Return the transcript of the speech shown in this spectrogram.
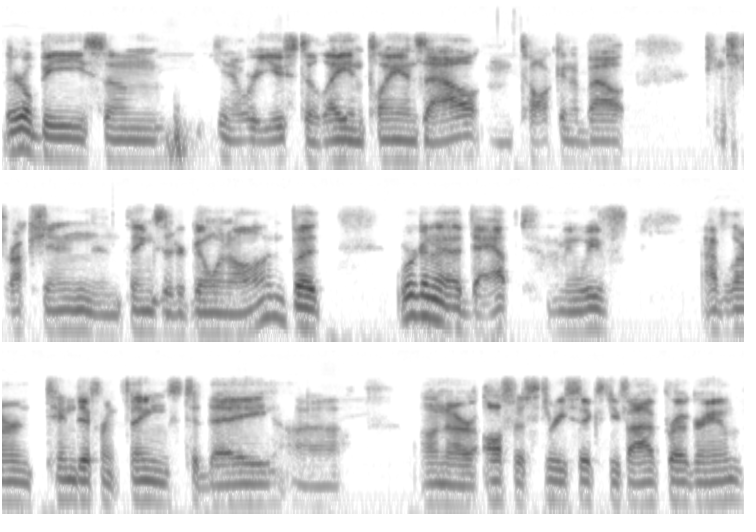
there'll be some, you know, we're used to laying plans out and talking about construction and things that are going on, but we're gonna adapt. I mean, we've I've learned ten different things today uh, on our Office 365 program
